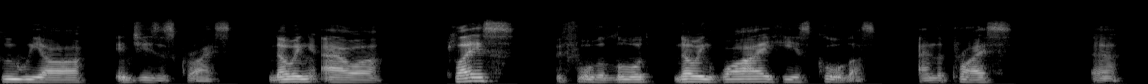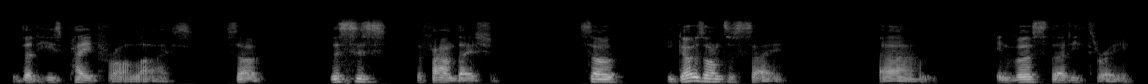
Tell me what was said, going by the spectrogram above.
who we are in Jesus Christ, knowing our place before the Lord, knowing why He has called us and the price uh, that He's paid for our lives. So, this is the foundation. So, he goes on to say um, in verse 33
